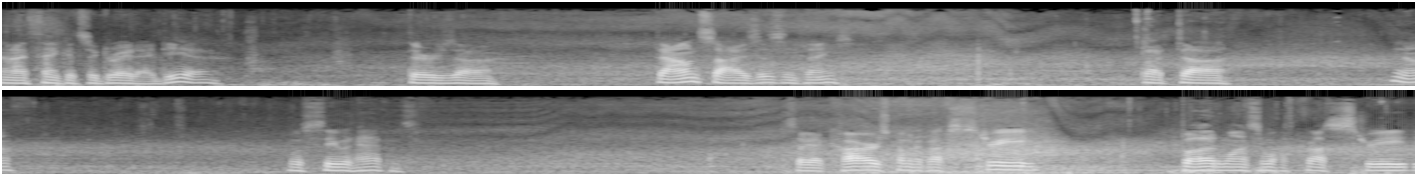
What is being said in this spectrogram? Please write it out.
and I think it's a great idea there's uh, downsizes and things. But, uh, you know, we'll see what happens. So I got cars coming across the street. Bud wants to walk across the street.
